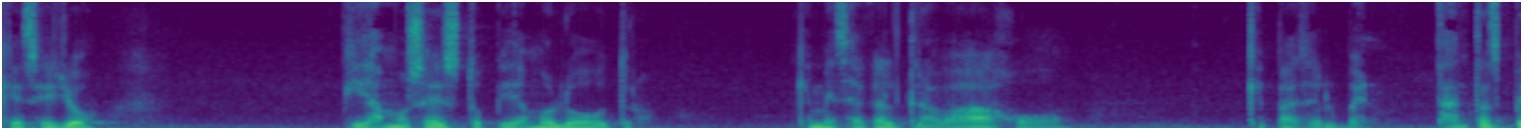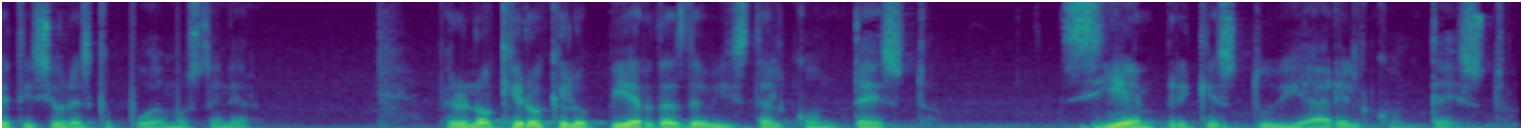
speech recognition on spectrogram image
qué sé yo, pidamos esto, pidamos lo otro, que me salga el trabajo, que pase, bueno, tantas peticiones que podemos tener. Pero no quiero que lo pierdas de vista el contexto. Siempre hay que estudiar el contexto.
